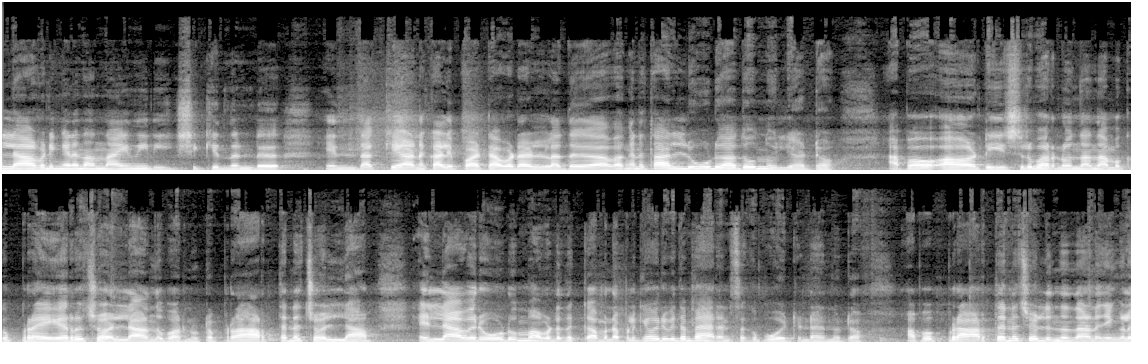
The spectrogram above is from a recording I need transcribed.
എല്ലാവരും ഇങ്ങനെ നന്നായി നിരീക്ഷിക്കുന്നുണ്ട്. എന്തൊക്കെയാണ് കളിപ്പാട്ട് അവിടെ ഉള്ളത്? അവ അങ്ങനെ തല്ലുകൂടുക അതൊന്നുമില്ല കേട്ടോ. അപ്പോൾ ടീച്ചർ പറഞ്ഞു എന്നാൽ നമുക്ക് പ്രെയർ ചൊല്ലാമെന്ന് പറഞ്ഞു കേട്ടോ. പ്രാർത്ഥന ചൊല്ലാം. എല്ലാവരോടും അവിടെ നിൽക്കാൻ പറഞ്ഞു അപ്പോഴേക്കും ഒരുവിധം പാരൻസൊക്കെ പോയിട്ടുണ്ടായിരുന്നു കേട്ടോ. അപ്പോൾ പ്രാർത്ഥന ചൊല്ലുന്നതാണ് നിങ്ങൾ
